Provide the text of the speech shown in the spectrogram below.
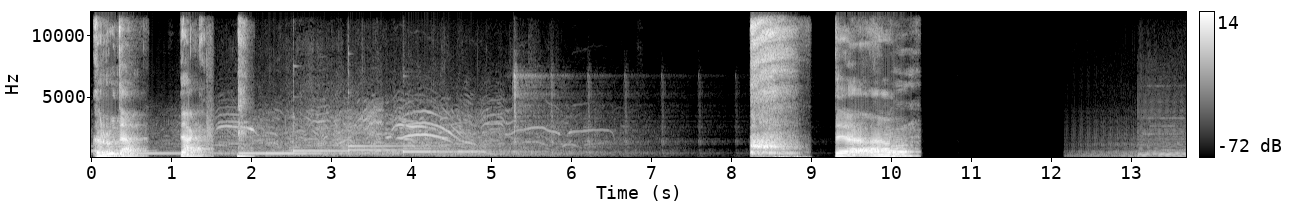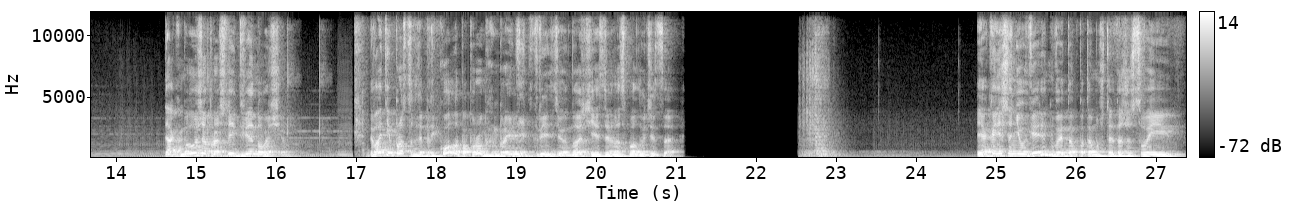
Круто! Так. Да. Так, мы уже прошли две ночи. Давайте просто для прикола попробуем пройти третью ночь, если у нас получится. Я, конечно, не уверен в этом, потому что я даже свои...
